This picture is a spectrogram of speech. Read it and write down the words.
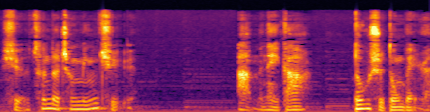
雪村的成名曲，《俺们那嘎都是东北人》。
